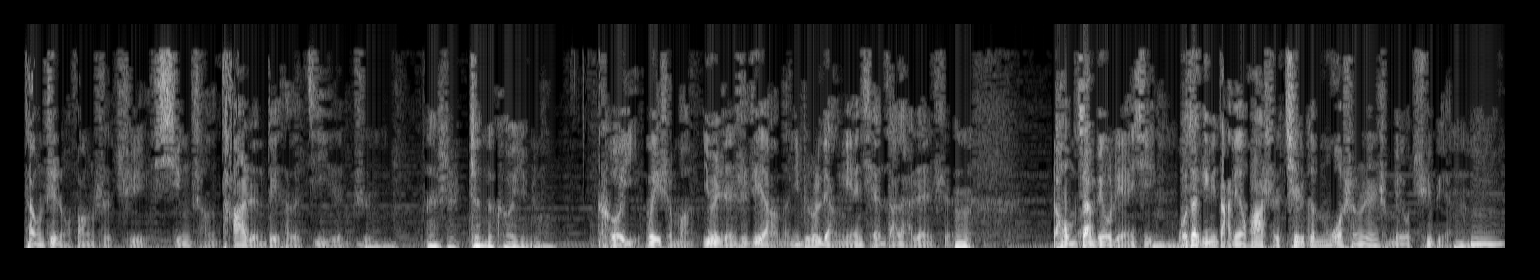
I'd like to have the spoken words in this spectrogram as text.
他用这种方式去形成他人对他的记忆认知，但是真的可以吗？可以，为什么？因为人是这样的，你比如说两年前咱俩认识，嗯。然后我们再没有联系，我再给你打电话时，其实跟陌生人是没有区别的。嗯，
